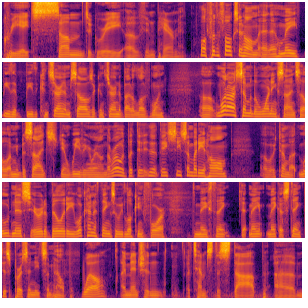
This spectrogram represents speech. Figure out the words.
creates some degree of impairment. Well, for the folks at home uh, who may either be concerned themselves or concerned about a loved one, uh, what are some of the warning signs? Though I mean, besides you know weaving around the road, but they, they see somebody at home. Uh, we're talking about moodiness, irritability. What kind of things are we looking for to make think that may make us think this person needs some help? Well, I mentioned attempts to stop. Um,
